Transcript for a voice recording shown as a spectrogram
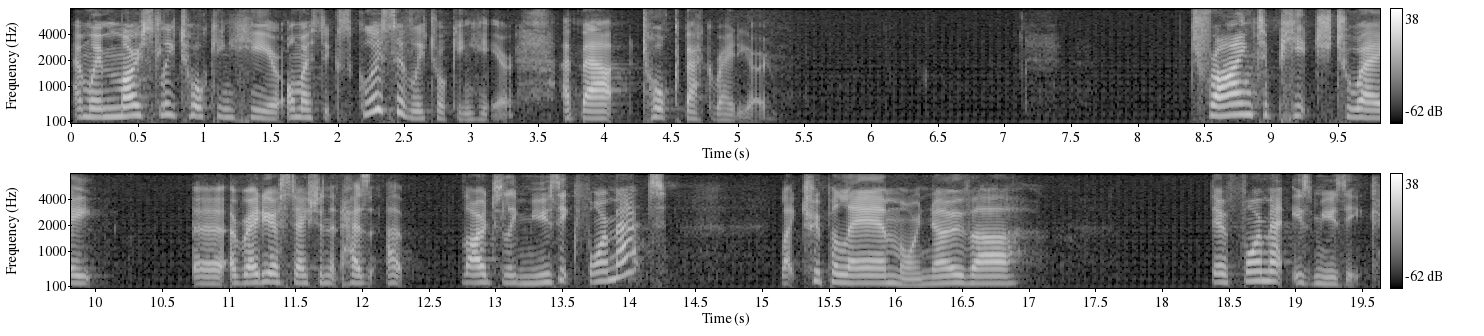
And we're mostly talking here, almost exclusively talking here, about talkback radio trying to pitch to a, uh, a radio station that has a largely music format, like Triple M or Nova, their format is music.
